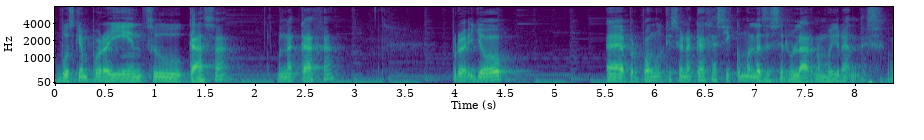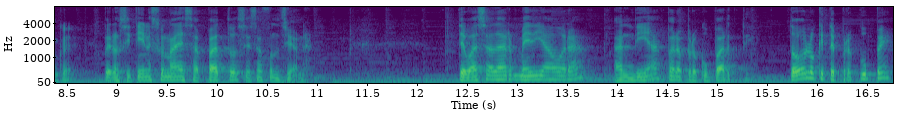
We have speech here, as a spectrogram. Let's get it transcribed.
busquen por ahí en su casa una caja. Pero yo eh, propongo que sea una caja así como las de celular, no muy grandes. Pero si tienes una de zapatos, esa funciona. Te vas a dar media hora al día para preocuparte. Todo lo que te preocupe,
